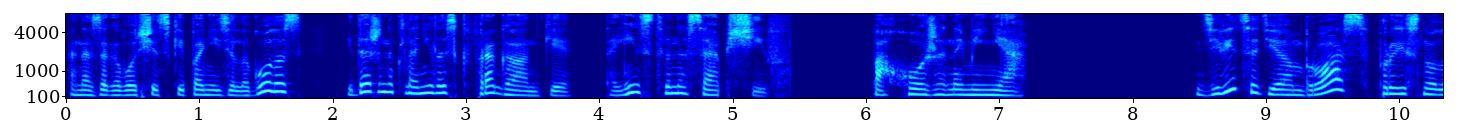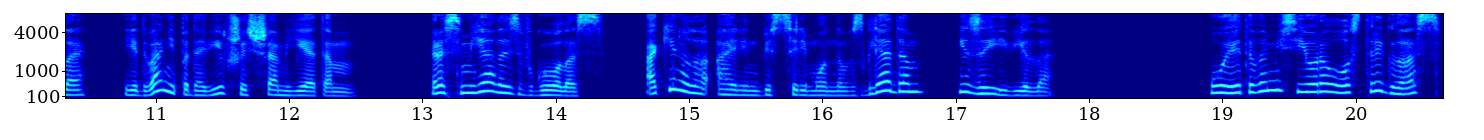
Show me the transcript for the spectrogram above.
Она заговорщицки понизила голос и даже наклонилась к фраганке, таинственно сообщив: "Похожа на меня". Девица Диамбруаз прыснула, едва не подавившись шамьетом. Рассмеялась в голос, окинула Айлин бесцеремонным взглядом и заявила: "У этого месьеора острый глаз.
